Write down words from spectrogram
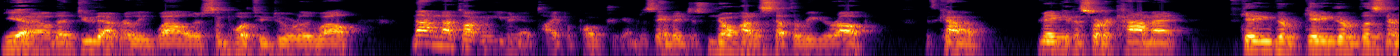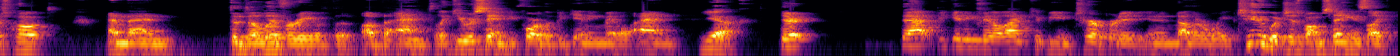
Yeah. You know, that do that really well. There's some poets who do it really well. Not, I'm not talking even a type of poetry. I'm just saying they just know how to set the reader up. It's kind of making a sort of comment, getting the, getting the listeners hooked, and then the delivery of the, of the end. Like you were saying before, the beginning, middle, end Yeah. There that beginning middle end can be interpreted in another way too, which is what I'm saying is like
